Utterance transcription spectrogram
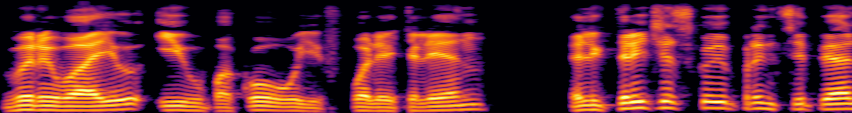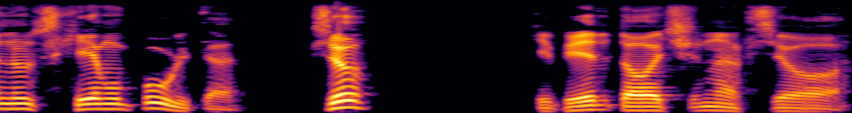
Вырываю и упаковываю в полиэтилен электрическую принципиальную схему пульта. Все? Теперь точно все.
